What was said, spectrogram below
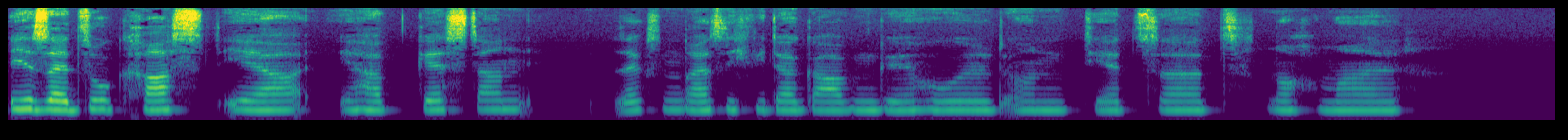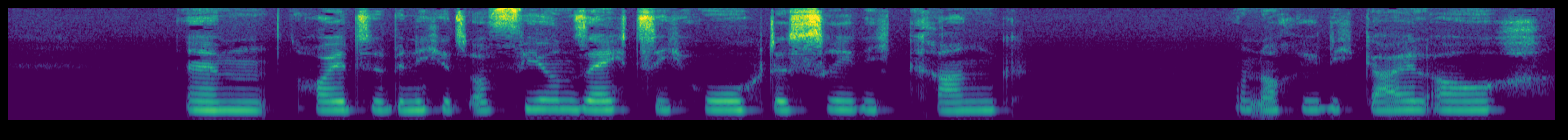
Ihr seid so krass. Ihr, ihr habt gestern 36 Wiedergaben geholt und jetzt hat nochmal. Ähm, heute bin ich jetzt auf 64 hoch. Das ist richtig krank. Und auch richtig geil auch.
